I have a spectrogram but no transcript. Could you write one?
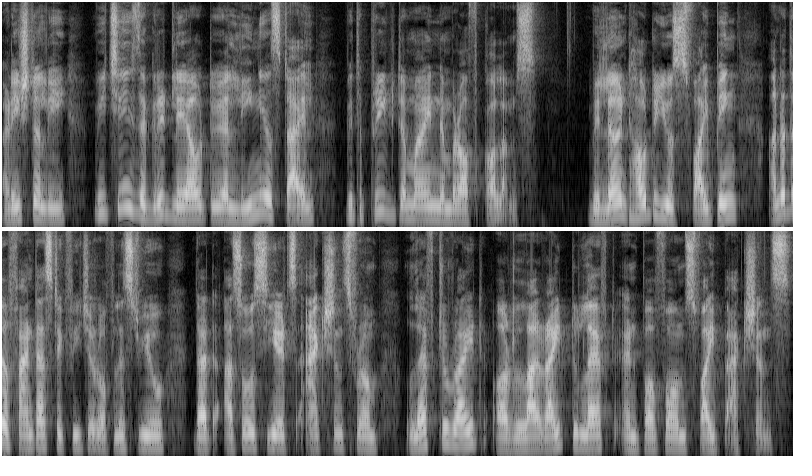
Additionally, we changed the grid layout to a linear style with a predetermined number of columns. We learned how to use swiping, another fantastic feature of list view that associates actions from left to right or right to left and performs swipe actions.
